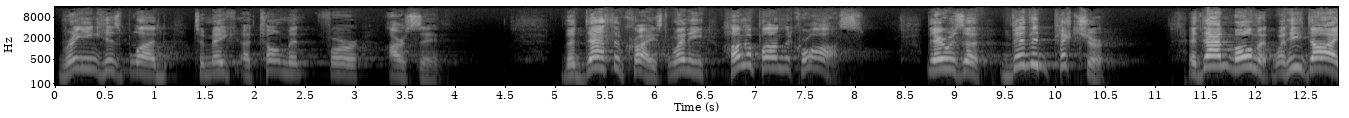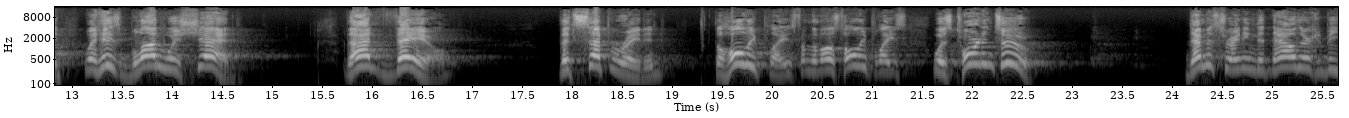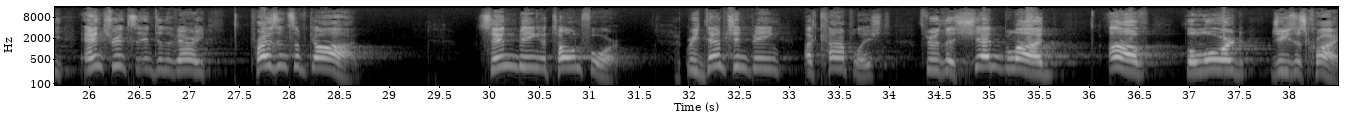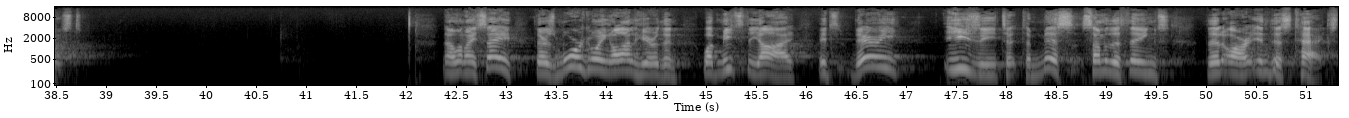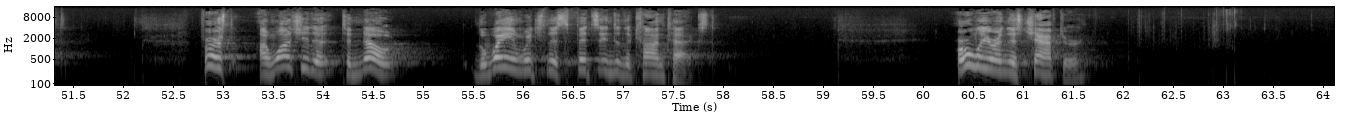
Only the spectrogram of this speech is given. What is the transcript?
bringing his blood to make atonement for our sin. The death of Christ, when he hung upon the cross, there was a vivid picture at that moment, when he died, when his blood was shed, that veil that separated the holy place from the most holy place was torn in two, demonstrating that now there could be entrance into the very presence of God, sin being atoned for, redemption being accomplished through the shed blood of the Lord Jesus Christ. Now, when I say there's more going on here than what meets the eye, it's very easy to, to miss some of the things that are in this text. First, I want you to, to note the way in which this fits into the context. earlier in this chapter,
